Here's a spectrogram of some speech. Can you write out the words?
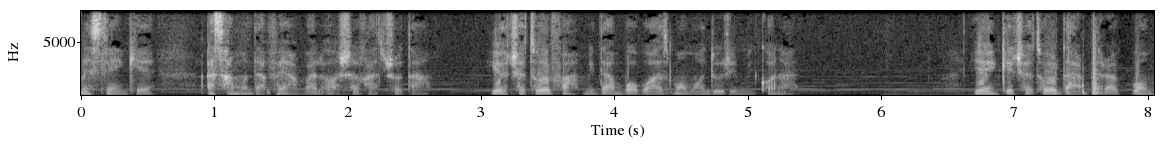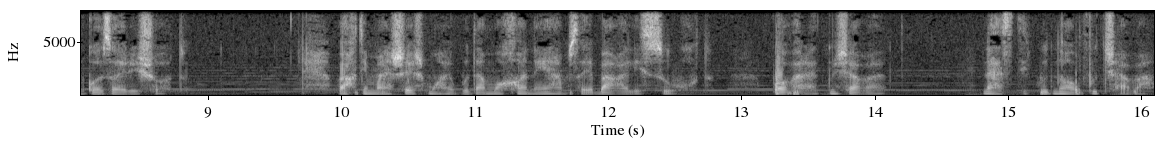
مثل اینکه از همان دفعه اول عاشقت شدم یا چطور فهمیدم بابا از مامان دوری می کند یا اینکه چطور در پراگ بمبگذاری شد. وقتی من شش ماه بودم و خانه همسایه بغلی سوخت باورت می شود نزدیک بود نابود شوم.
